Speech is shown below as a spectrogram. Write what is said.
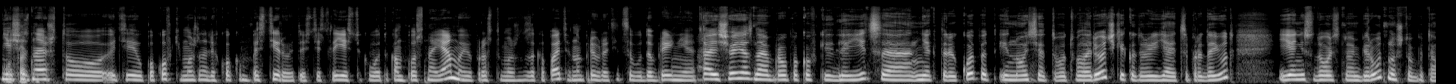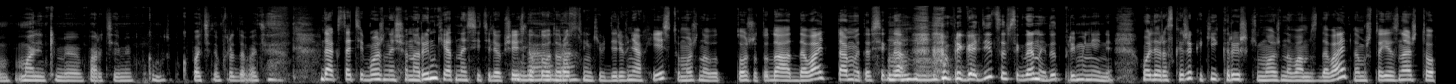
Я вот еще так. знаю, что эти упаковки можно легко компостировать. То есть, если есть у кого-то компостная яма, ее просто можно закопать, оно превратится в удобрение. А еще я знаю про упаковки для яиц. э, Некоторые копят и носят вот в ларечки, которые яйца продают. И они с удовольствием берут, ну, чтобы там маленькими партиями кому-то покупателям продавать. Да, кстати, можно еще на рынке относить, или вообще, если Да, у кого-то да. родственники в деревнях есть, то можно вот тоже туда отдавать, там это всегда Мгм. пригодится, всегда найдут применение. Оля, расскажи, какие крышки можно вам сдавать, потому что я знаю, что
